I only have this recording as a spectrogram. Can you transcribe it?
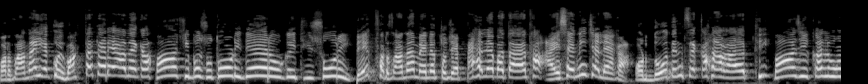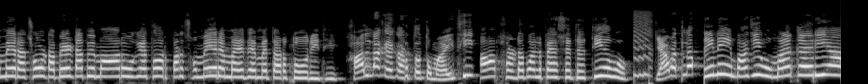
फरजाना ये कोई वक्त है तेरे आने का? हाँ जी बस थोड़ी देर हो गई थी सॉरी। देख फरजाना मैंने तुझे पहले बताया था ऐसे नहीं चलेगा। और दो दिन से कहाँ गायब थी? बाजी कल वो मेरा छोटा बेटा बीमार हो गया था और परसों मेरे मैदे में दर्द हो रही थी। खालदा के घर तो तुम आई थी। आपसे डबल पैसे देती है वो? क्या मतलब? नहीं नहीं बाजी वो मैं कह रही है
